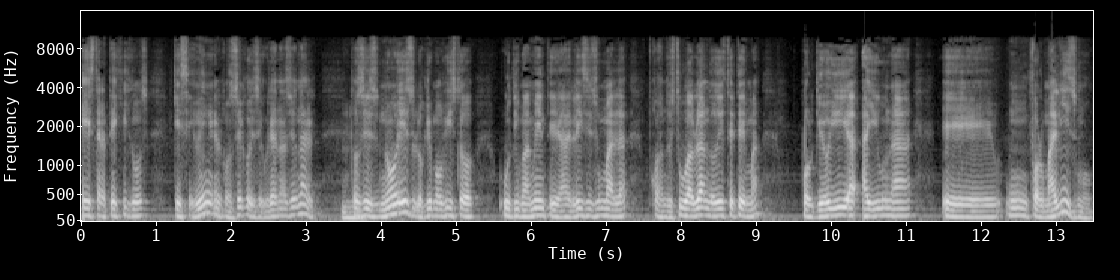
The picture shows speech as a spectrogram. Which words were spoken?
estratégicos que se ven en el Consejo de Seguridad Nacional. Entonces, no es lo que hemos visto últimamente a Alexis Humala cuando estuvo hablando de este tema, porque hoy día hay una, eh, un formalismo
